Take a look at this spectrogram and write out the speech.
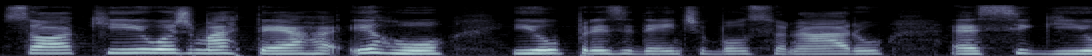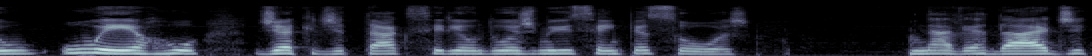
Só que o Osmar Terra errou e o presidente Bolsonaro é, seguiu o erro de acreditar que seriam 2.100 pessoas. Na verdade,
